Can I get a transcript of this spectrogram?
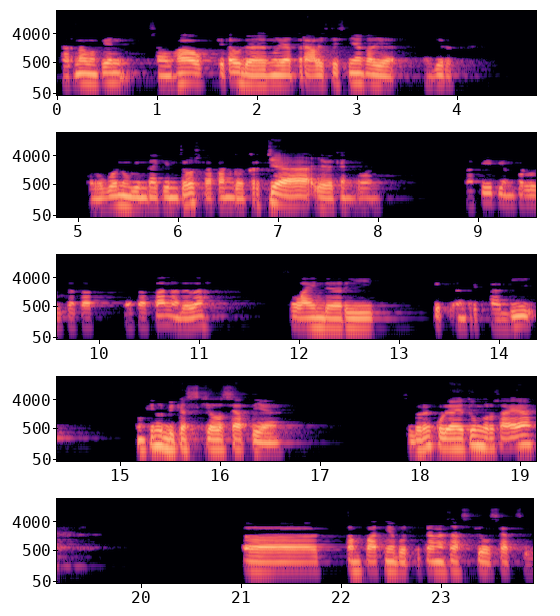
Karena mungkin somehow kita udah ngelihat realistisnya kali ya. Anjir kalau gue nungguin tekim terus kapan gue kerja? Ya kan kawan. Tapi yang perlu catat catatan adalah selain dari tips and trick tadi mungkin lebih ke skill set ya. Sebenarnya kuliah itu menurut saya uh, tempatnya buat kita ngasah skill set sih.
